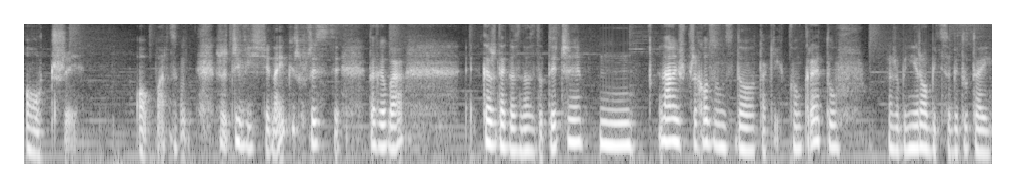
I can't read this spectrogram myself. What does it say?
oczy. O, bardzo, rzeczywiście, najpierw wszyscy, to chyba każdego z nas dotyczy. Mm, no ale już przechodząc do takich konkretów, żeby nie robić sobie tutaj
